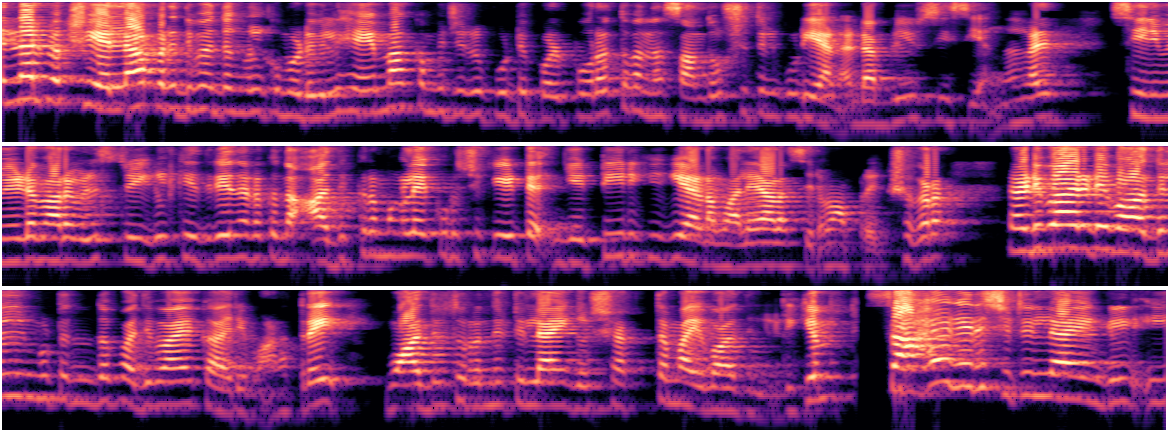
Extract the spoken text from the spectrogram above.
എന്നാൽ പക്ഷേ എല്ലാ പ്രതിബന്ധങ്ങൾക്കും ഒടുവിൽ ഹേമ കമ്മിറ്റി റിപ്പോർട്ട് ഇപ്പോൾ പുറത്തു വന്ന സന്തോഷത്തിൽ കൂടിയാണ് ഡബ്ല്യു സി സി അംഗങ്ങൾ. സിനിമയുടെ മറവിൽ സ്ത്രീകൾക്കെതിരെ നടക്കുന്ന അതിക്രമങ്ങളെ കുറിച്ച് കേട്ട് ഞെട്ടിയിരിക്കുകയാണ് മലയാള സിനിമാ പ്രേക്ഷകർ. നടിമാരുടെ വാതിലിൽ മുട്ടുന്നത് പതിവായ കാര്യമാണത്രേ. വാതിൽ തുറന്നിട്ടില്ല എങ്കിൽ ശക്തമായി വാതിലിടിക്കും. സഹകരിച്ചിട്ടില്ല എങ്കിൽ ഈ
